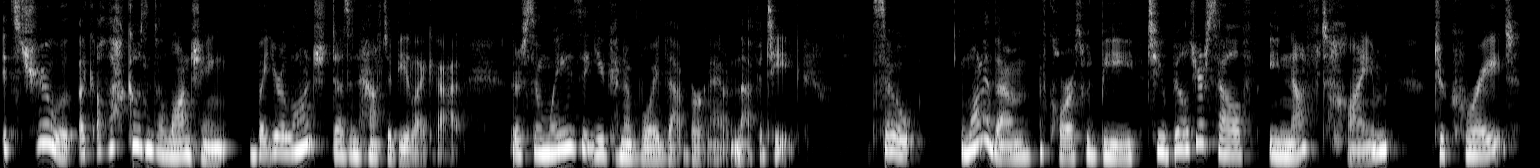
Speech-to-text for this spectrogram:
it's true. Like a lot goes into launching, but your launch doesn't have to be like that. There's some ways that you can avoid that burnout and that fatigue. So, one of them, of course, would be to build yourself enough time to create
